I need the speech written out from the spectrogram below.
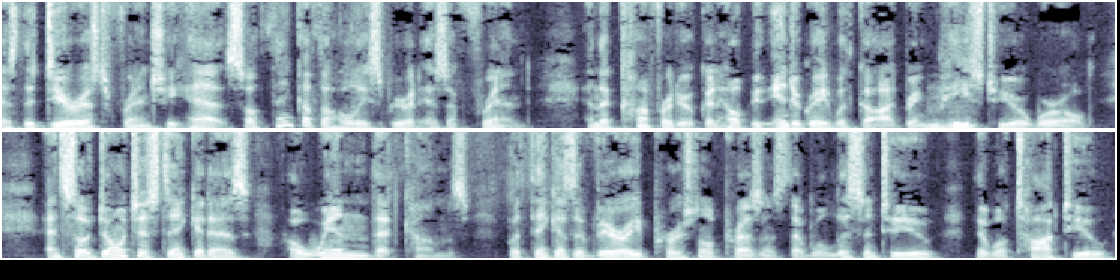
as the dearest friend she has. So think of the Holy Spirit as a friend and the comforter who can help you integrate with God, bring mm-hmm. peace to your world. And so don't just think it as a wind that comes, but think as a very personal presence that will listen to you, that will talk to you,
